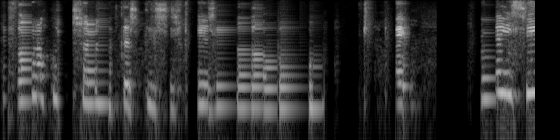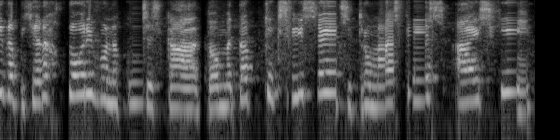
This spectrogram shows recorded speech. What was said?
εφόσον ακούσεις όλες αυτές τις ιστορίες για τον τόπο, ε, μια λυσίδα, π.χ. ένα θόρυβο να ακούσεις κάτω, μετά το εξηγείς έτσι, τρομάς και λες, α, ισχύει.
